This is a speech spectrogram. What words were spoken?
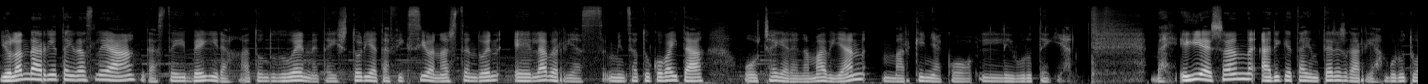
Jolanda Arrieta idazlea gaztei begira atondu duen eta historia eta fikzioan hasten duen elaberriaz mintzatuko baita otsaigaren amabian markinako liburutegian. Bai, egia esan, ariketa interesgarria burutu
